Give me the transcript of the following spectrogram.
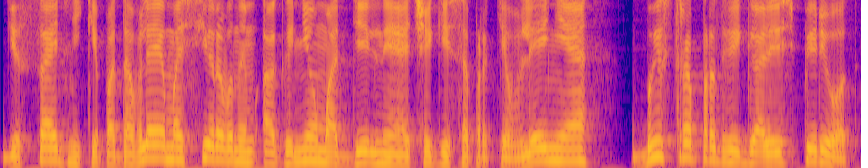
Десантники, подавляя массированным огнем отдельные очаги сопротивления, быстро продвигались вперед.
